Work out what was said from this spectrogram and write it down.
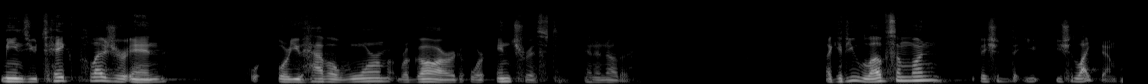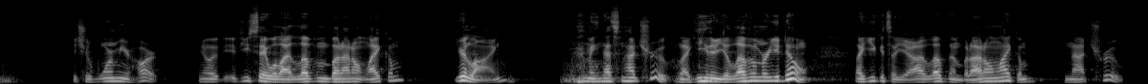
means you take pleasure in or you have a warm regard or interest in another. Like if you love someone, they should, you, you should like them. It should warm your heart. You know, if, if you say, well, I love them, but I don't like them, you're lying. I mean, that's not true. Like either you love them or you don't. Like you could say, yeah, I love them, but I don't like them. Not true.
